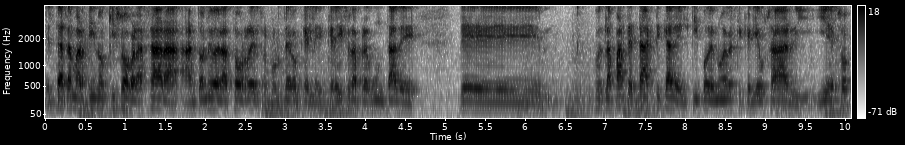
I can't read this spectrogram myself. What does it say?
el Tata Martino quiso abrazar a, Antonio de la Torre, el reportero que le, que le hizo la pregunta de, de, pues la parte táctica del tipo de nueves que quería usar y, y eso,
